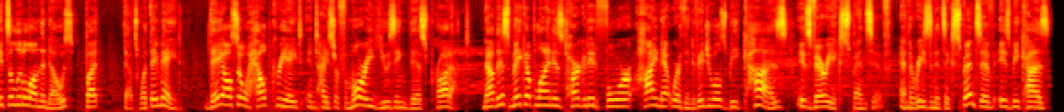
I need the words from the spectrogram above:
It's a little on the nose, but that's what they made. They also help create Enticer Fomori using this product. Now, this makeup line is targeted for high net worth individuals because it's very expensive. And the reason it's expensive is because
